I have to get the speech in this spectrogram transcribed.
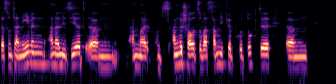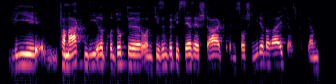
das Unternehmen analysiert, ähm, haben mal uns angeschaut, so was haben die für Produkte, ähm, wie vermarkten die ihre Produkte und die sind wirklich sehr, sehr stark im Social-Media-Bereich. Also ich glaube, die haben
